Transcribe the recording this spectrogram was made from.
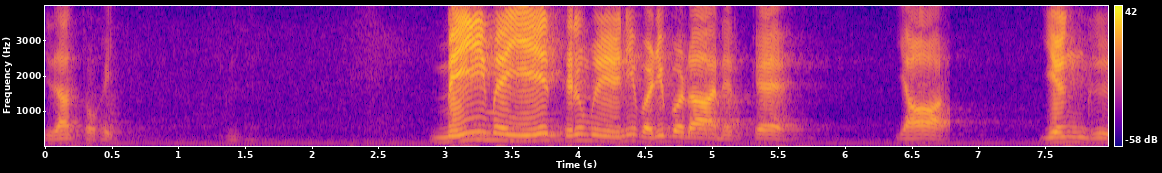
இதான் தொகை. மெய்மையே திருமேனி வழிபடா நிற்க. யார்? எங்கு?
